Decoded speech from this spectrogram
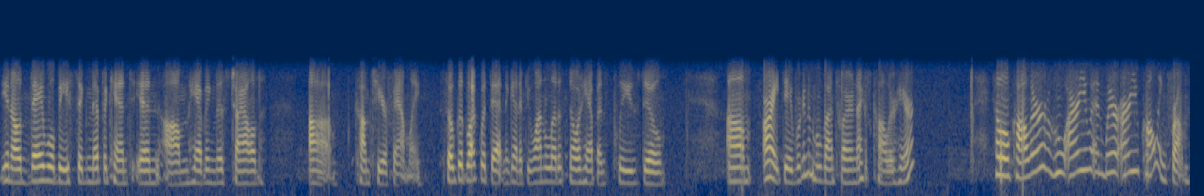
you know they will be significant in um, having this child um, come to your family. So good luck with that. And again, if you want to let us know what happens, please do. Um, all right, Dave, we're going to move on to our next caller here. Hello, caller. Who are you and where are you calling from?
